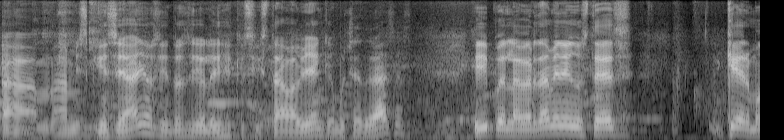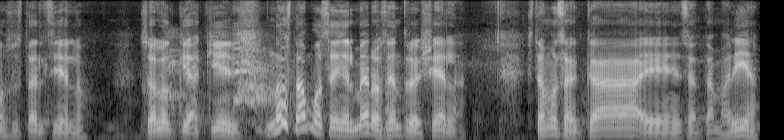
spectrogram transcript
a, a mis 15 años y entonces yo le dije que sí estaba bien, que muchas gracias. Y pues la verdad miren ustedes qué hermoso está el cielo. Solo que aquí no estamos en el mero centro de Shela. Estamos acá en Santa María.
